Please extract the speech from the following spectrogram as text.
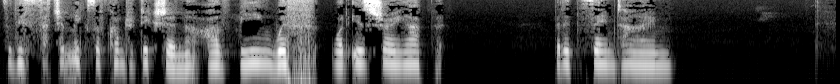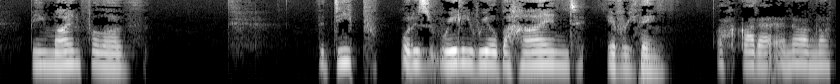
So there's such a mix of contradiction of being with what is showing up, but at the same time, being mindful of the deep, what is really real behind everything. Oh God, I, I know I'm not,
